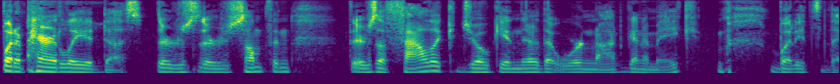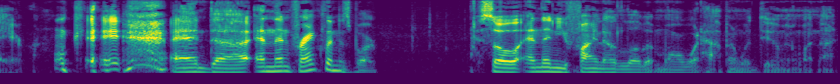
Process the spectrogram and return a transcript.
but apparently it does. There's there's something there's a phallic joke in there that we're not going to make, but it's there. Okay, and uh, and then Franklin is born. So, and then you find out a little bit more what happened with Doom and whatnot.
